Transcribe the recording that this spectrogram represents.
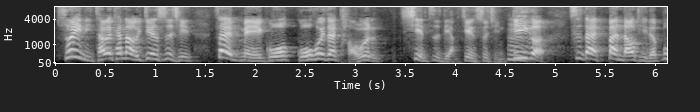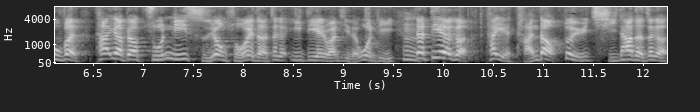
所以你才会看到一件事情，在美国国会在讨论。限制两件事情，第一个是在半导体的部分，它要不要准你使用所谓的这个 EDA 软体的问题。那第二个，他也谈到对于其他的这个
